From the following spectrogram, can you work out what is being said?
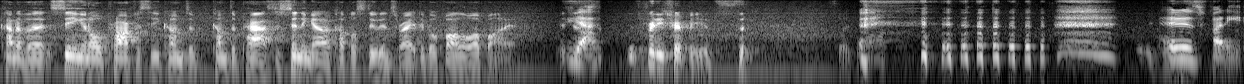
kind of a seeing an old prophecy come to come to pass. They're sending out a couple students right to go follow up on it. It's just- Yeah. it's pretty trippy. It's, it's like wow. It is funny.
